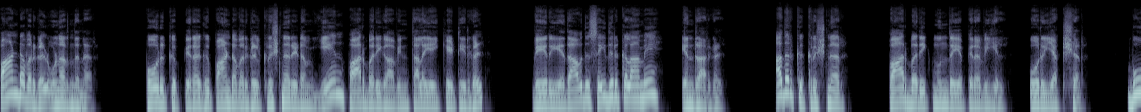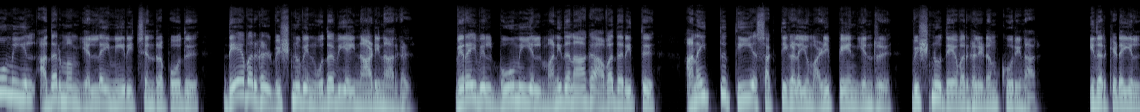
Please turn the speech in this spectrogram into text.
பாண்டவர்கள் உணர்ந்தனர். போருக்குப் பிறகு பாண்டவர்கள் கிருஷ்ணரிடம் ஏன் பார்பரிகாவின் தலையை கேட்டீர்கள்? வேறு ஏதாவது செய்திருக்கலாமே? என்றார்கள். அதற்கு கிருஷ்ணர் பார்பரிக் முந்தைய பிறவியில் ஒரு யக்ஷர் பூமியில் அதர்மம் எல்லை மீறிச் சென்றபோது தேவர்கள் விஷ்ணுவின் உதவியை நாடினார்கள். விரைவில் பூமியில் மனிதனாக அவதரித்து அனைத்து தீய சக்திகளையும் அழிப்பேன் என்று விஷ்ணு தேவர்களிடம் கூறினார். இதற்கிடையில்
